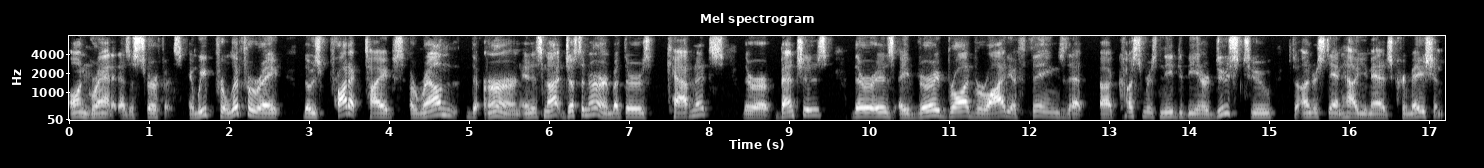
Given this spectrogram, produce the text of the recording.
on hmm. granite as a surface. And we proliferate those product types around the urn. And it's not just an urn, but there's cabinets, there are benches, there is a very broad variety of things that uh, customers need to be introduced to to understand how you manage cremation.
